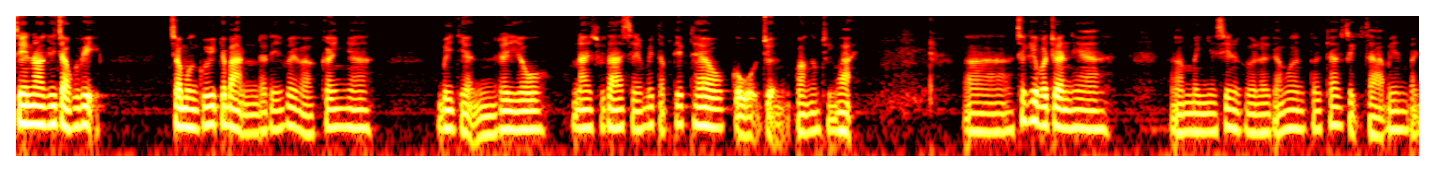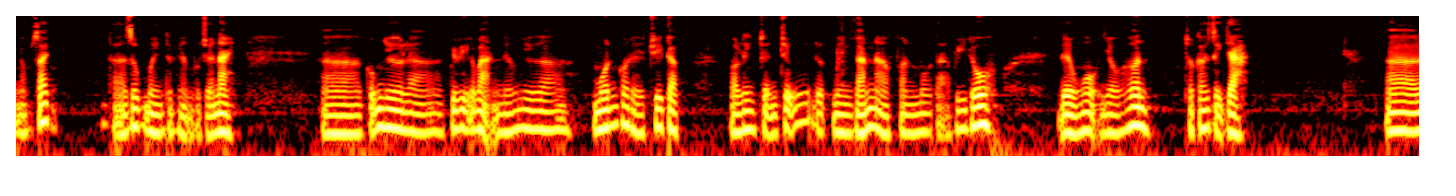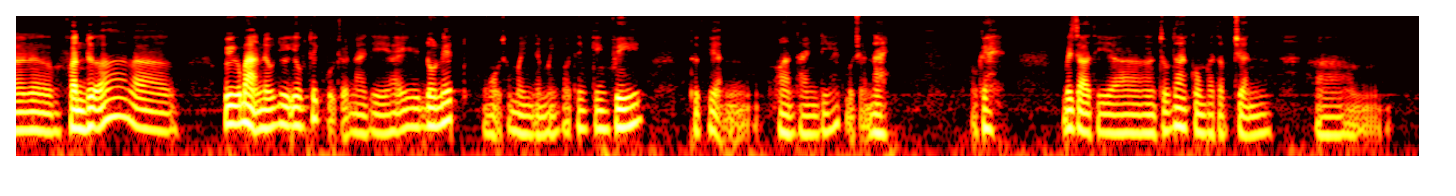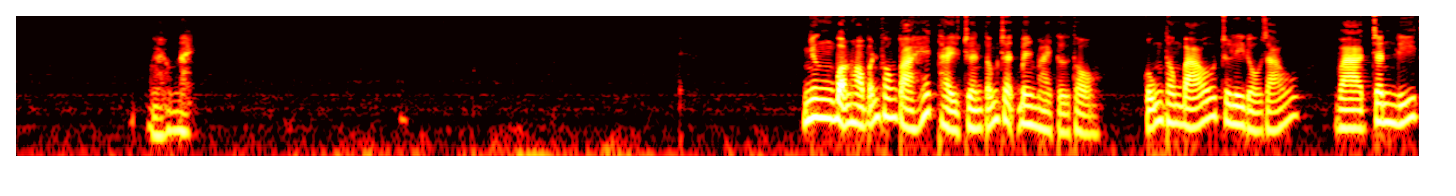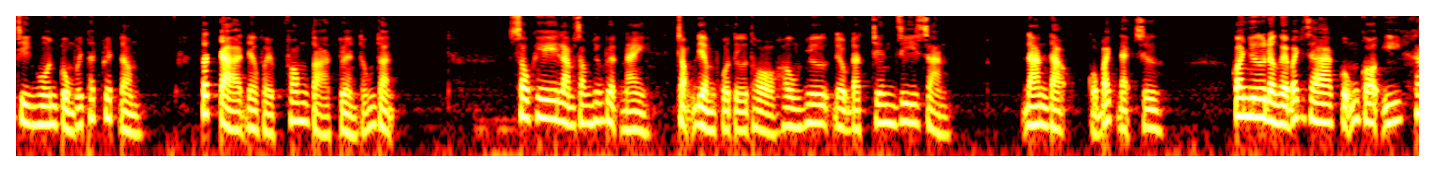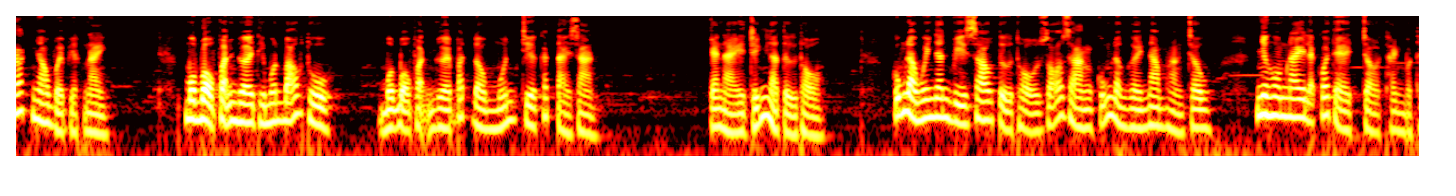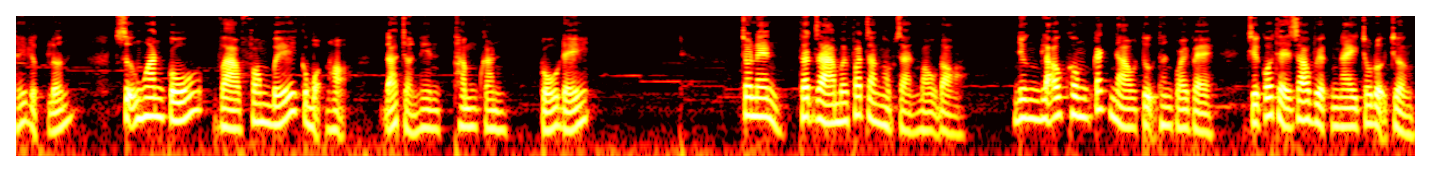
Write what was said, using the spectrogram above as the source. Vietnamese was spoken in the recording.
Xin uh, kính chào quý vị. Chào mừng quý vị các bạn đã đến với cả kênh à, uh, Bi Thiện Radio. Nay chúng ta sẽ đến với tập tiếp theo của bộ truyện Quang Âm Chính Ngoại. À, trước khi vào truyện thì à, à, mình xin được gửi lời cảm ơn tới các dịch giả bên Bạch Ngọc Sách đã giúp mình thực hiện bộ truyện này. À, cũng như là quý vị các bạn nếu như uh, muốn có thể truy cập vào link truyện chữ được mình gắn ở phần mô tả video để ủng hộ nhiều hơn cho các dịch giả. À, phần nữa là quý các bạn nếu như yêu thích bộ truyện này thì hãy donate ủng hộ cho mình để mình có thêm kinh phí thực hiện hoàn thành đi hết bộ truyện này. Ok, bây giờ thì uh, chúng ta cùng vào tập truyện uh, ngày hôm nay. Nhưng bọn họ vẫn phong tỏa hết thầy truyền tống trận bên ngoài tử thổ, cũng thông báo cho ly đồ giáo và chân lý chi ngôn cùng với thất huyết đồng. Tất cả đều phải phong tỏa tuyển tống trận. Sau khi làm xong những việc này, trọng điểm của tử thổ hầu như đều đặt trên di sản, đan đạo của Bách Đại Sư. Coi như là người Bách Gia cũng có ý khác nhau về việc này. Một bộ phận người thì muốn báo thù, một bộ phận người bắt đầu muốn chia cắt tài sản. Cái này chính là tử thổ. Cũng là nguyên nhân vì sao tử thổ rõ ràng cũng là người Nam Hàng Châu, nhưng hôm nay lại có thể trở thành một thế lực lớn. Sự ngoan cố và phong bế của bọn họ đã trở nên thâm căn, cố đế. Cho nên, thất gia mới phát ra ngọc giản màu đỏ. Nhưng lão không cách nào tự thân quay về, chỉ có thể giao việc này cho đội trưởng.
